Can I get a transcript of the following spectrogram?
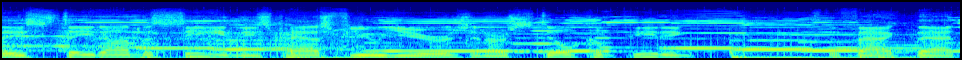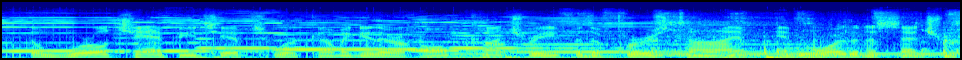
They stayed on the scene these past few years and are still competing. The fact that the World Championships were coming to their home country for the first time in more than a century.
